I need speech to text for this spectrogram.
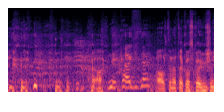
ne kadar güzel. Altına takoz koymuşum.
